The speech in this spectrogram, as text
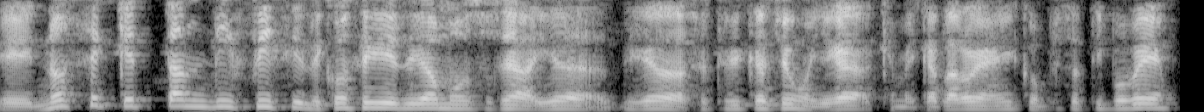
eh, no sé qué tan difícil de conseguir, digamos, o sea, llegar, a la certificación o llegar a que me cataloguen ahí con empresa tipo B,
